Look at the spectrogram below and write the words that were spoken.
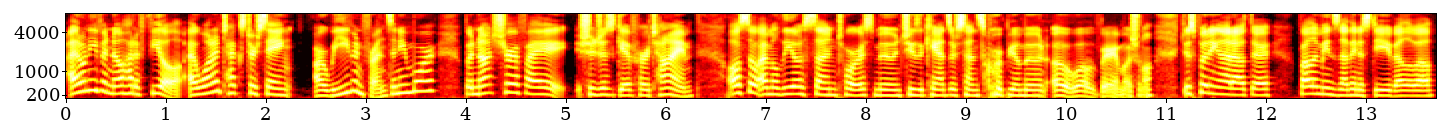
I don't even know how to feel. I want to text her saying, Are we even friends anymore? But not sure if I should just give her time. Also, I'm a Leo sun, Taurus moon. She's a Cancer sun, Scorpio moon. Oh, whoa, very emotional. Just putting that out there. Probably means nothing to Steve, lol.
